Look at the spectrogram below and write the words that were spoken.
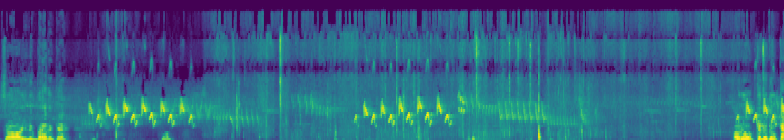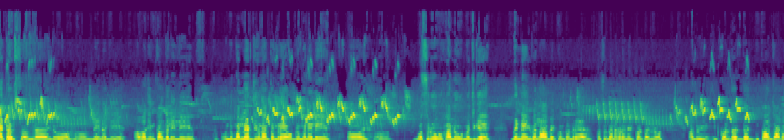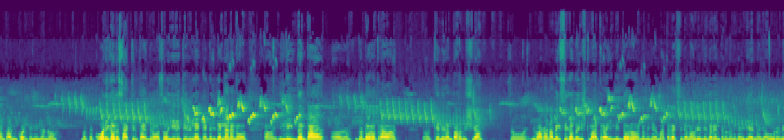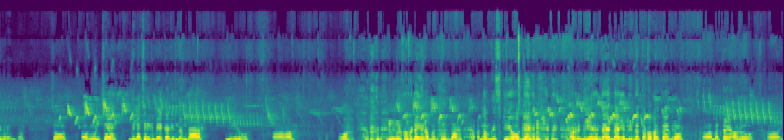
ಸೊ ಇಲ್ಲಿಗೆ ಬರೋದಕ್ಕೆ. ಅವರು ಕೆಲವುದು ಕ್ಯಾಟಲ್ಸ್, ಅಂದರೆ ಇದು ಮೇನ್ ಆಗಿ ಆವಾಗಿನ ಕಾಲದಲ್ಲಿ ಇಲ್ಲಿ ಒಂದು ಮಲೆನಾಡು ಜೀವನ ಅಂತಂದರೆ ಒಬ್ಬರು ಮನೆಯಲ್ಲಿ ಮೊಸರು, ಹಾಲು, ಮಜ್ಜಿಗೆ, ಬೆಣ್ಣೆ ಇವೆಲ್ಲ ಬೇಕು ಅಂತಂದರೆ ಹಸು ದನಗಳನ್ನು ಇಟ್ಕೊಳ್ತಾ ಇದ್ರು. ಅದು ಇಟ್ಕೊಳ್ತಾ ಜಾಗ ಅಂತ ಅಂದ್ಕೊಳ್ತೀನಿ ನಾನು. ಮತ್ತು ಕೋಳಿಗಳು ಸಾಕಿರ್ತಾ ಇದ್ರು. ಸೊ ಈ ರೀತಿ ರಿಲೇಟೆಡ್ ಇದೆಲ್ಲ ನಾನು ಇಲ್ಲಿ ಇದ್ದಂಥ ದೊಡ್ಡವ್ರ ಹತ್ರ ಕೇಳಿರೋಂತಹ ವಿಷಯ. ಸೊ ಇವಾಗ ನಮಗೆ ಸಿಗೋದು ಇಷ್ಟು ಮಾತ್ರ. ಇಲ್ಲಿದ್ದವರು ನಮಗೆ ಮಾತಾಡೋಕ್ಕೆ ಸಿಗಲ್ಲ. ಅವ್ರು ಎಲ್ಲಿದ್ದಾರೆ ಅಂತೆಲ್ಲ ನನಗೆ ಐಡಿಯಾ ಇಲ್ಲ. ಯಾವ ಊರಲ್ಲಿದ್ದಾರೆ ಅಂತ. ಸೊ ಅವ್ರು ಮುಂಚೆ ದಿನಚರಿಗೆ ಬೇಕಾಗಿದ್ದಂಥ ನೀರು ತಿಳ್ಕೊಬಿಟ್ಟ ಏನೋ ಬಂದಂತ. ಅಂತ ನಮ್ಮ ವಿಸ್ಕಿ ಓಕೆ ಅವರು ನೀರನ್ನ ಎಲ್ಲ ಎಲ್ಲಿಂದ ತಗೊಬರ್ತಾ ಇದ್ರು? ಮತ್ತು ಅವರು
